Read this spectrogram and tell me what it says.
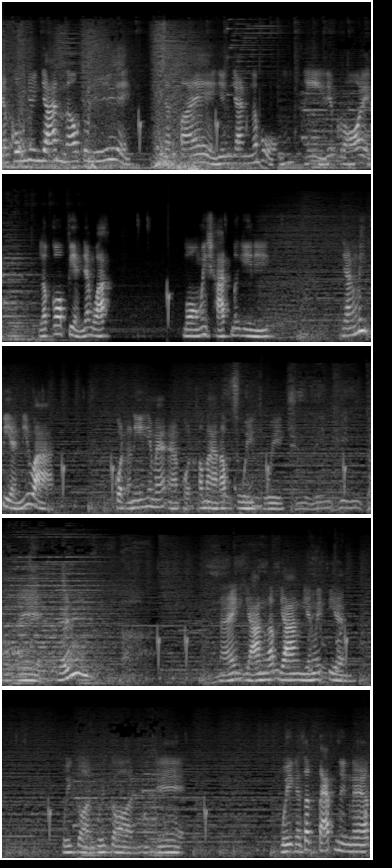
ยังคงยืนยันเอาตัวนี้จัดไปยืนยันนะผมนี่เรียบร้อย แล้วก็เปลี่ยนยังวะ มองไม่ชัดเมื่อกี้นี้ ยังไม่เปลี่ยนนี่หว่า กดอันนี้ใช่ไหมอะกดเข้ามาครับคุยคุยโอเคเฮ้ยไหนยังครับยังยังไม่เปลี่ยน คุยก่อนคุยก่อนโอเคคุยกันสักแป๊บหนึ่งนะครับ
